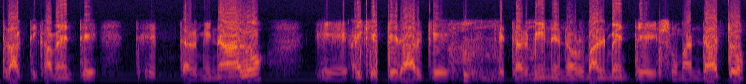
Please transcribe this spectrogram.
prácticamente terminado. hay que esperar que, termine normalmente su mandato.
